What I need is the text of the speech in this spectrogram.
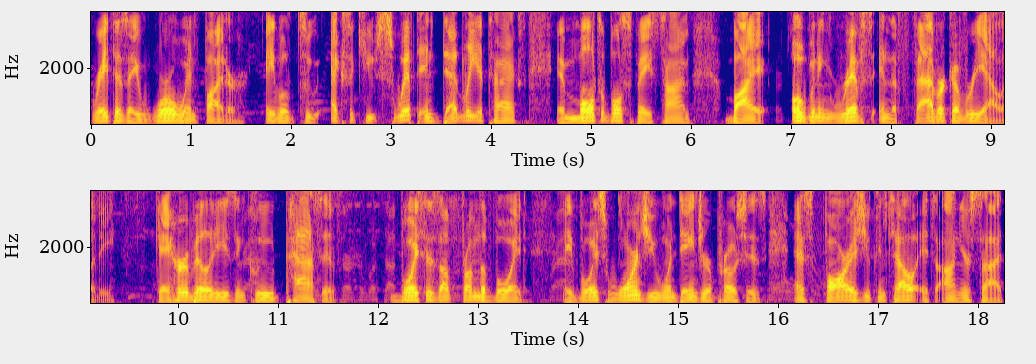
Wraith is a whirlwind fighter, able to execute swift and deadly attacks in multiple space-time by opening rifts in the fabric of reality. Okay, her abilities include passive, voices up from the void, a voice warns you when danger approaches. As far as you can tell, it's on your side.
